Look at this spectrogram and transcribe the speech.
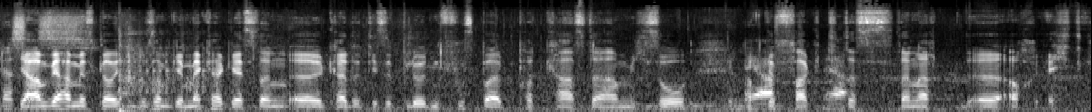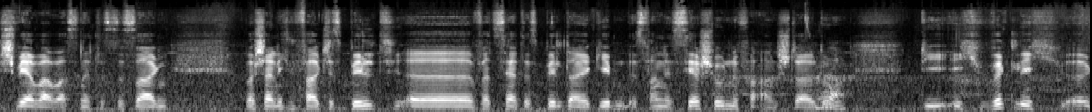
das Ja, und wir haben jetzt, glaube ich, mit unserem Gemecker gestern äh, gerade diese blöden Fußball-Podcaster haben mich so Genervt, abgefuckt, ja. dass danach äh, auch echt schwer war, was Nettes zu sagen. Wahrscheinlich ein falsches Bild, äh, verzerrtes Bild da ergeben. Es war eine sehr schöne Veranstaltung, Ja. die ich wirklich äh,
